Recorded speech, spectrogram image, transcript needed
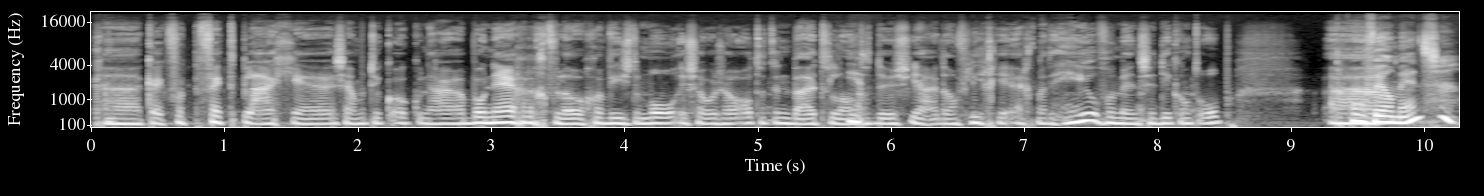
Eh, kijk, voor het perfecte plaatje zijn we natuurlijk ook naar Bonaire gevlogen. Wie is de Mol is sowieso altijd in het buitenland. Ja. Dus ja, dan vlieg je echt met heel veel mensen die kant op. Eh, Hoeveel mensen?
